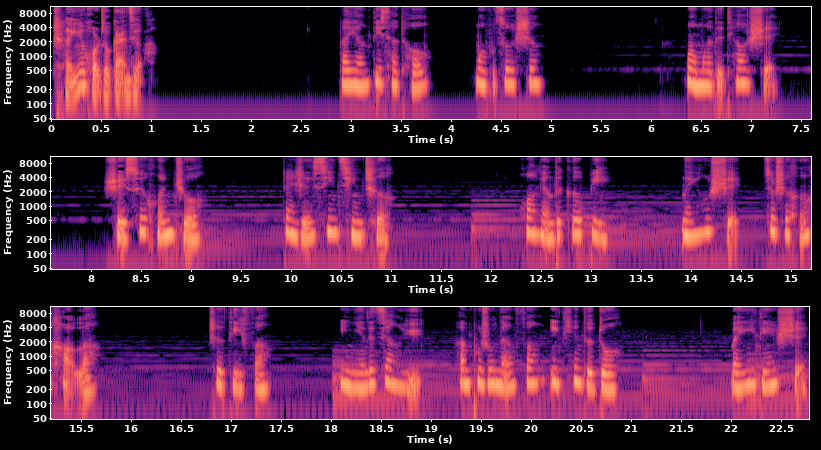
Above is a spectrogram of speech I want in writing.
沉一会儿就干净了。白杨低下头，默不作声，默默的挑水。水虽浑浊，但人心清澈。荒凉的戈壁，没有水就是很好了。这地方，一年的降雨还不如南方一天的多。每一点水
